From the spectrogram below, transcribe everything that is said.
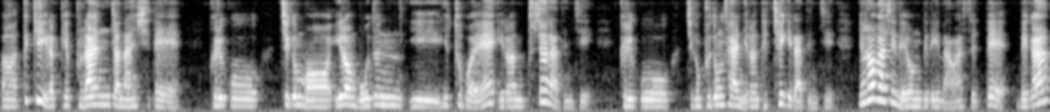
어, 특히 이렇게 불안전한 시대에 그리고 지금 뭐 이런 모든 이 유튜버의 이런 투자라든지 그리고 지금 부동산 이런 대책이라든지 여러 가지 내용들이 나왔을 때 내가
